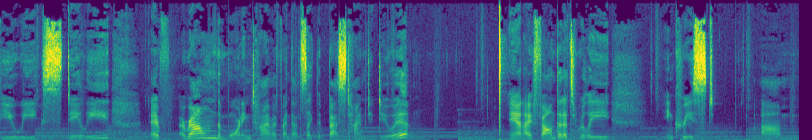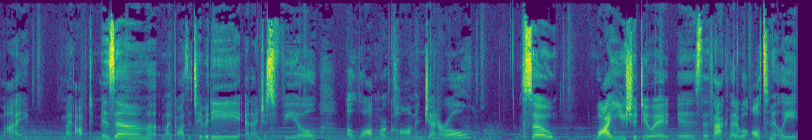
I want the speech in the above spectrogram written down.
few weeks daily. Every, around the morning time, I find that's like the best time to do it. And I found that it's really increased um, my my optimism, my positivity, and I just feel a lot more calm in general. So, why you should do it is the fact that it will ultimately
